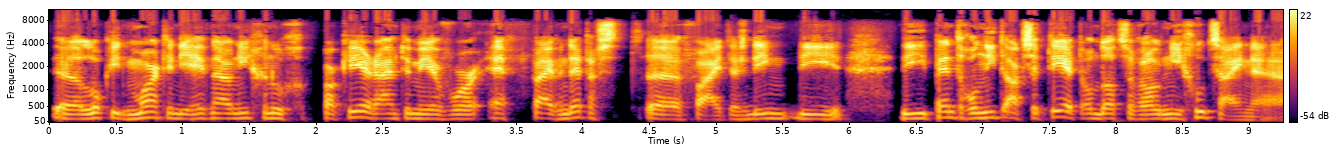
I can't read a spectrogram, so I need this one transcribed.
eh, Lockheed Martin die heeft nou niet genoeg parkeerruimte meer voor F-35 eh, fighters. Die, die, die Pentagon niet accepteert omdat ze gewoon niet goed zijn. eh.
